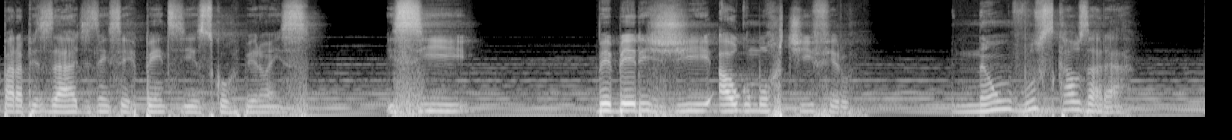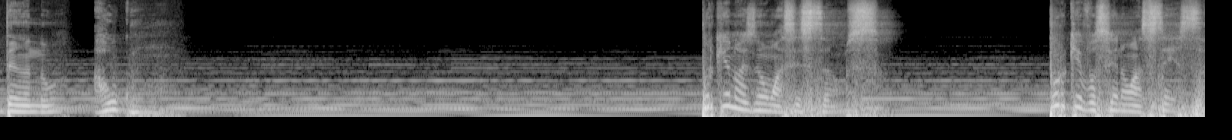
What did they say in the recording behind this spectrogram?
para pisardes em serpentes e escorpiões. E se beberes de algo mortífero, não vos causará dano algum. Por que nós não acessamos? Por que você não acessa?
